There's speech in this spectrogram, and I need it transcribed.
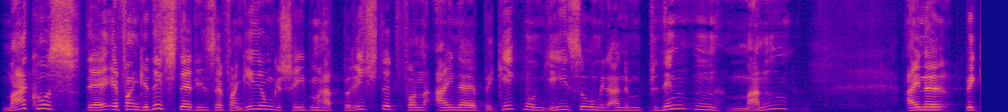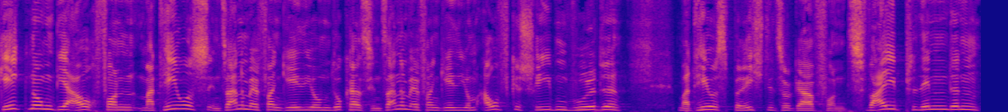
Markus, der Evangelist, der dieses Evangelium geschrieben hat, berichtet von einer Begegnung Jesu mit einem blinden Mann. Eine Begegnung, die auch von Matthäus in seinem Evangelium, Lukas in seinem Evangelium aufgeschrieben wurde. Matthäus berichtet sogar von zwei Blinden.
